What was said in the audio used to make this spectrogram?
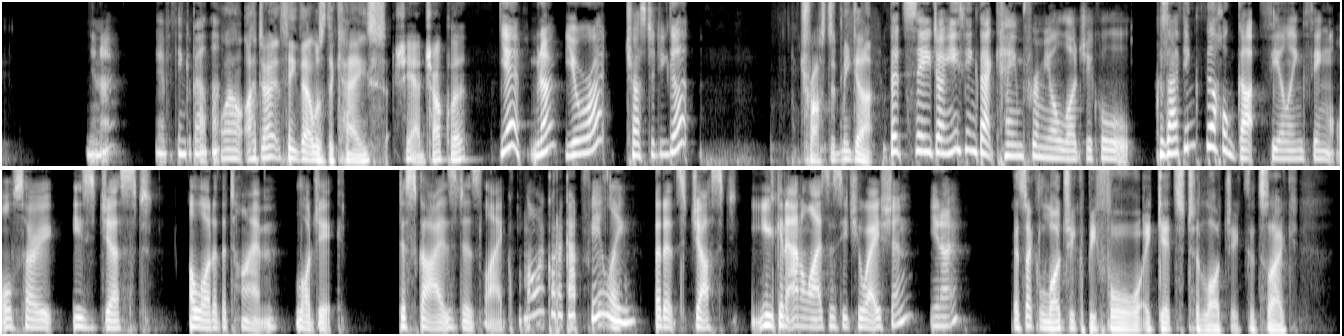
You know? You ever think about that? Well, I don't think that was the case. She had chocolate. Yeah, no, you're right. Trusted your gut. Trusted me gut. But see, don't you think that came from your logical? Because I think the whole gut feeling thing also is just a lot of the time logic disguised as like, oh, I got a gut feeling. But it's just, you can analyze the situation, you know? It's like logic before it gets to logic. It's like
